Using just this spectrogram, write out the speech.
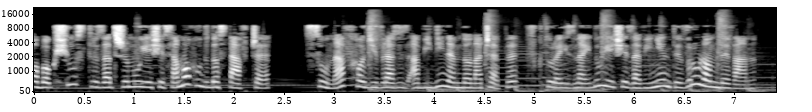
Obok sióstr zatrzymuje się samochód dostawczy. Suna wchodzi wraz z Abidinem do naczepy, w której znajduje się zawinięty w rulon dywan.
